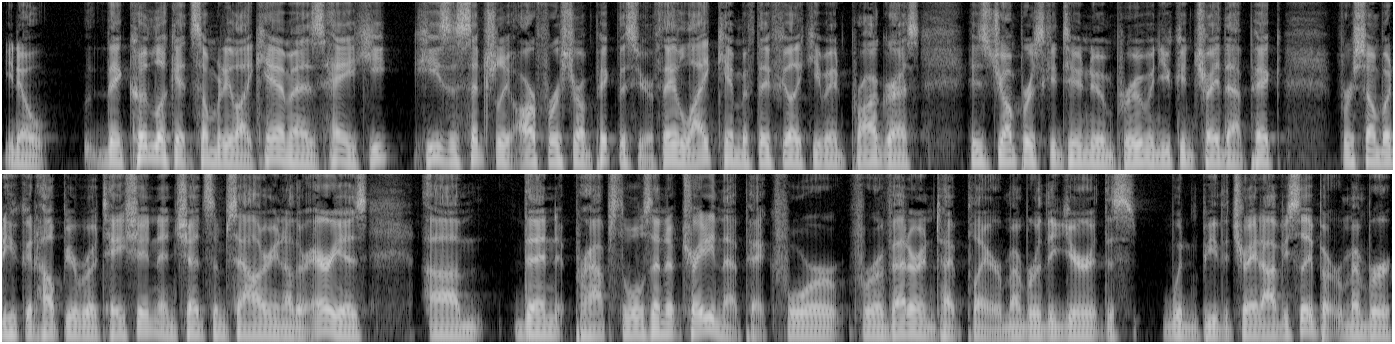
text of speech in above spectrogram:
You know, they could look at somebody like him as, hey, he he's essentially our first round pick this year. If they like him, if they feel like he made progress, his jumpers continue to improve, and you can trade that pick for somebody who could help your rotation and shed some salary in other areas. Um, then perhaps the Wolves end up trading that pick for for a veteran type player. Remember the year this wouldn't be the trade, obviously, but remember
